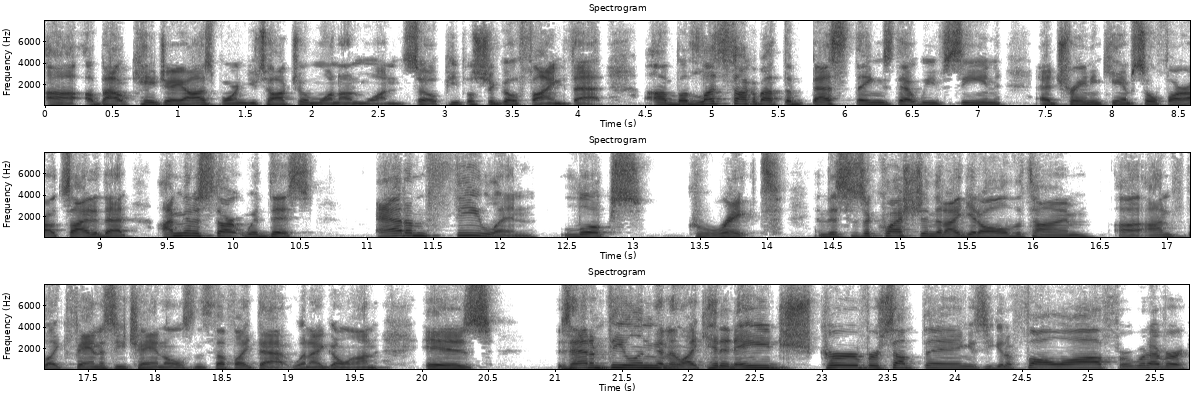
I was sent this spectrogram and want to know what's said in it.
Uh, about KJ Osborne. You talked to him one on one, so people should go find that. Uh, but let's talk about the best things that we've seen at training camp so far. Outside of that, I'm going to start with this. Adam Thielen looks great. And this is a question that I get all the time uh, on like fantasy channels and stuff like that when I go on is is Adam Thielen going to like hit an age curve or something? Is he going to fall off or whatever?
